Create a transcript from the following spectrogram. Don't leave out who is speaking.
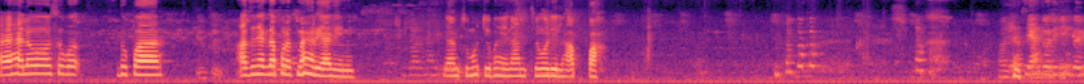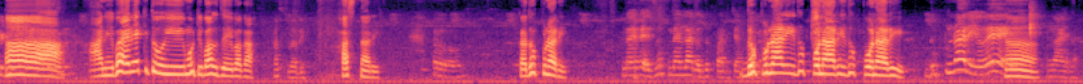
Speaker 1: Hi hello शुभ दुपार. अजून एकदा परत माहेरी आली मी. ही आमची मोठी बहीण आमचे वडील आप्पा. हा आणि बाहेर आहे की तू ही मोठी भाऊज आहे बघा. हसणारी. का धुपणारी धुपणारी धुपणारी धुपणारी
Speaker 2: दुपणारी होय.
Speaker 1: हा.
Speaker 2: नाही ना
